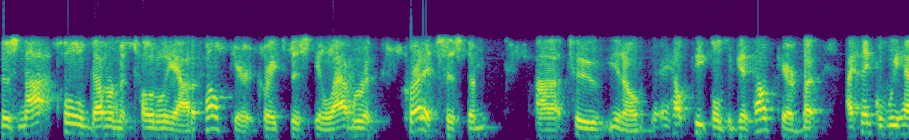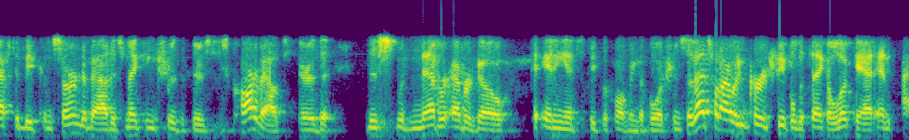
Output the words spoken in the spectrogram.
does not pull government totally out of healthcare. It creates this elaborate credit system uh, to you know help people to get health care. But I think what we have to be concerned about is making sure that there's these carve outs there that this would never ever go to any entity performing abortion. So that's what I would encourage people to take a look at. And I,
